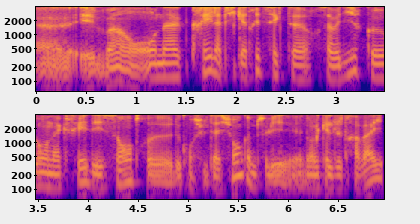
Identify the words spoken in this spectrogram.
euh, et ben, on a créé la psychiatrie de secteur. Ça veut dire qu'on a créé des centres de consultation, comme celui dans lequel je travaille,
